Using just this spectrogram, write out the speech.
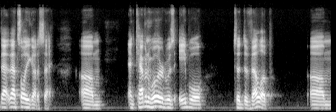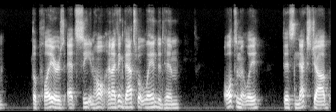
That that's all you got to say. Um, and Kevin Willard was able to develop um, the players at Seton Hall. And I think that's what landed him ultimately this next job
